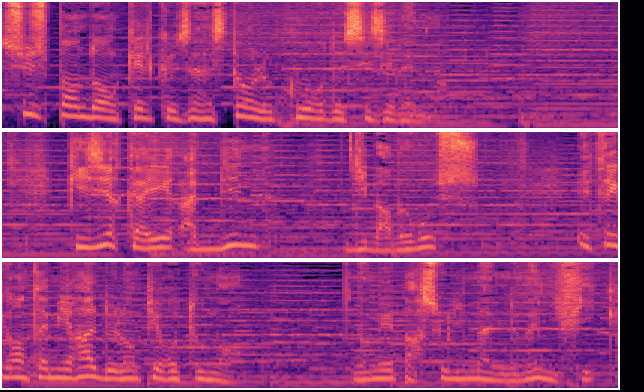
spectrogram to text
suspendons quelques instants le cours de ces événements. Kizir Kahir ad-Din, dit Barberousse, était grand amiral de l'Empire ottoman, nommé par Soliman le Magnifique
